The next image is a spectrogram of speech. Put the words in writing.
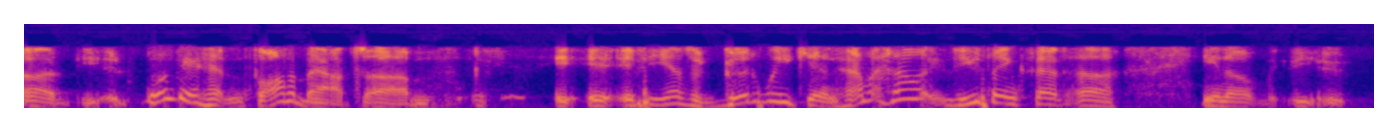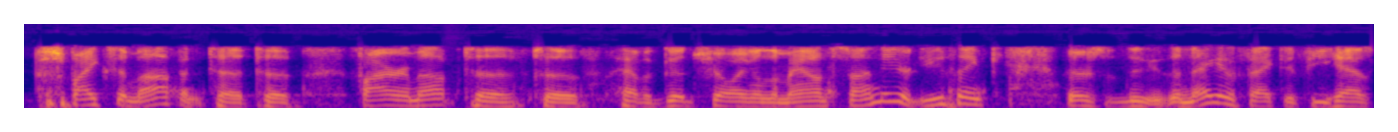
uh, one thing I hadn't thought about: um, if he has a good weekend, how, how do you think that uh, you know spikes him up and to, to fire him up to to have a good showing on the mound Sunday, or do you think there's the, the negative effect if he has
